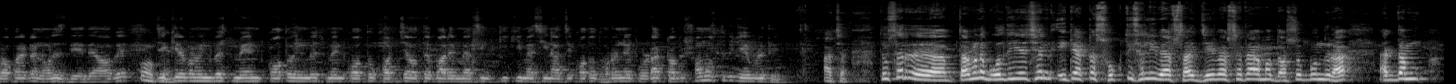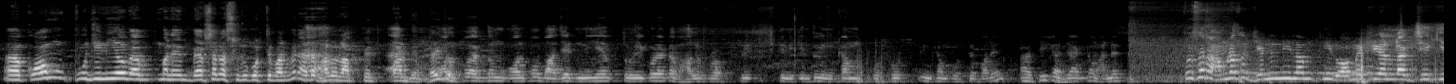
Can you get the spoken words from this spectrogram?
প্রপার একটা নলেজ দিয়ে দেওয়া হবে যে. কীরকম ইনভেস্টমেন্ট কত ইনভেস্টমেন্ট কত খরচা হতে পারে মেশিন কি কি মেশিন আছে কত ধরনের প্রোডাক্ট হবে সমস্ত কিছু এভরিথিং আচ্ছা তো স্যার তার মানে বলতে চাইছেন এটা একটা শক্তিশালী ব্যবসা যে ব্যবসাটা আমার দর্শক বন্ধুরা একদম কম পুঁজি নিয়েও মানে ব্যবসাটা শুরু করতে পারবেন একটা ভালো লাভ পেতে পারবেন তাই তো? অল্প একদম অল্প বাজেট নিয়ে তৈরি করে একটা ভালো প্রফিট তিনি কিন্তু ইনকাম সোর্স ইনকাম করতে পারেন। আর ঠিক আছে একদম হান্ড্রেড তো স্যার, আমরা তো জেনে নিলাম কি র মেটেরিয়াল লাগছে, কি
